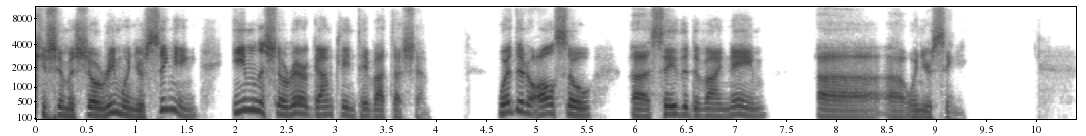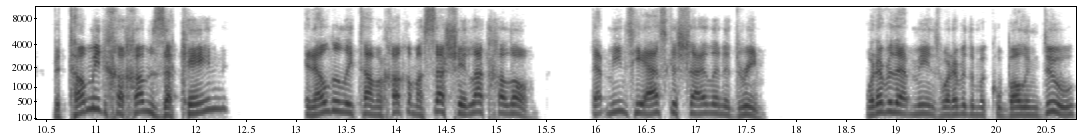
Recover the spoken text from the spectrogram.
kishem when you're singing im l'shorer gamkein tevat Hashem, whether to also uh, say the divine name uh, uh, when you're singing. The Talmid Chacham Zakein, an elderly Talmid Chacham, asa shelat chalom. That means he asked a shaila in a dream whatever that means, whatever the Makubalim do.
